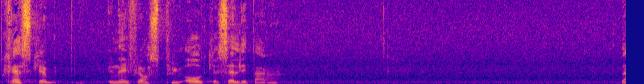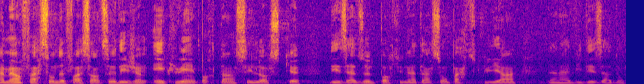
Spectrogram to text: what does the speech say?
presque une influence plus haute que celle des parents. La meilleure façon de faire sentir des jeunes inclus et importants, c'est lorsque des adultes portent une attention particulière dans la vie des ados.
